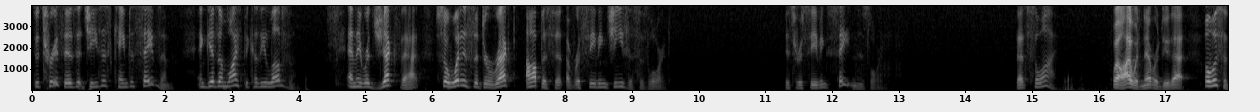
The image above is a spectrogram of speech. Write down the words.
The truth is that Jesus came to save them and give them life because he loves them. And they reject that so, what is the direct opposite of receiving Jesus as Lord? It's receiving Satan as Lord. That's the lie. Well, I would never do that. Well, listen,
